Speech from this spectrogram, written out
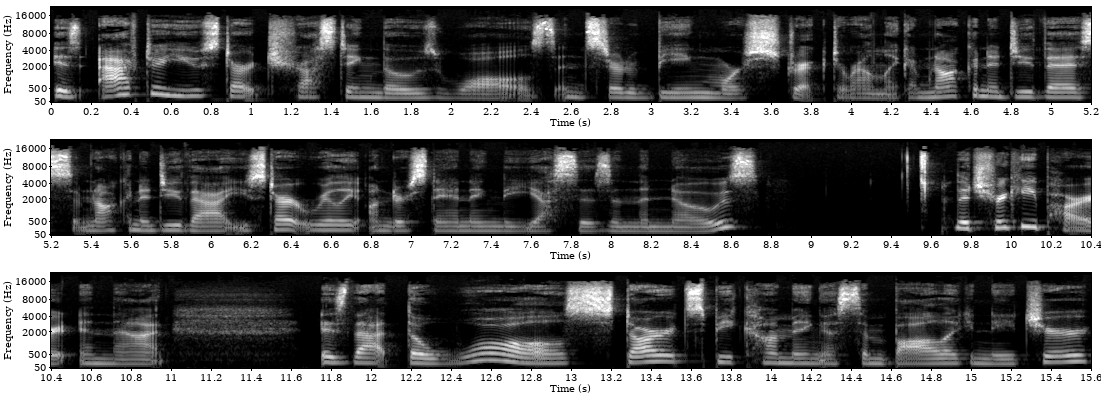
is after you start trusting those walls and sort of being more strict around, like, I'm not going to do this, I'm not going to do that, you start really understanding the yeses and the nos. The tricky part in that is that the wall starts becoming a symbolic nature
